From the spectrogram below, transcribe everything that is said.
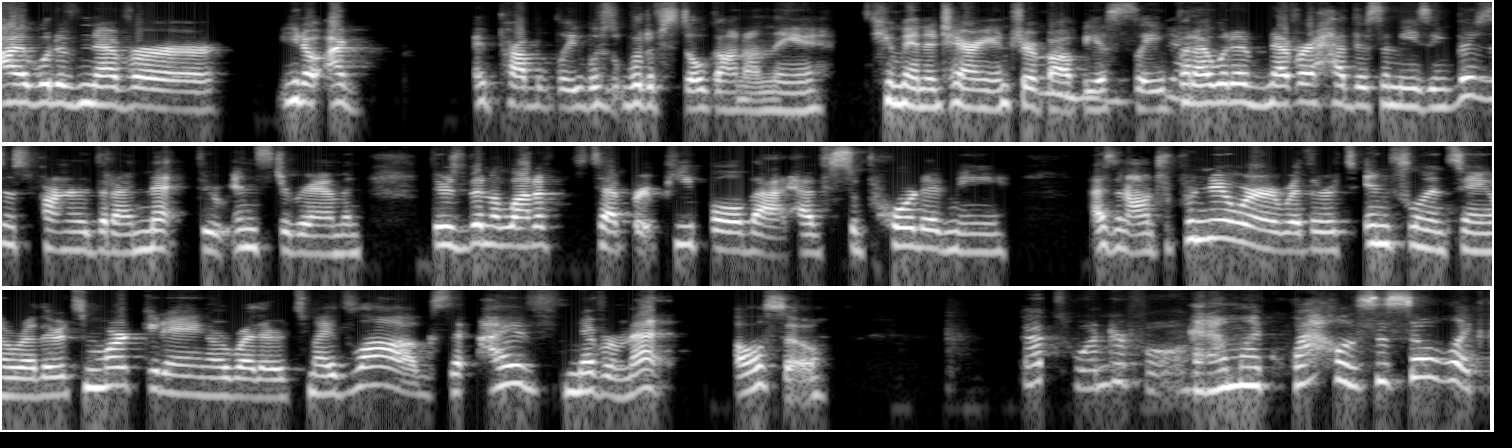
I would have never you know, I I probably was would have still gone on the humanitarian trip, Mhm, obviously, yeah. but I would have never had this amazing business partner that I met through Instagram. And there's been a lot of separate people that have supported me as an entrepreneur, whether it's influencing or whether it's marketing or whether it's my vlogs that I've never met also. That's wonderful. And I'm like, wow, this is so like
